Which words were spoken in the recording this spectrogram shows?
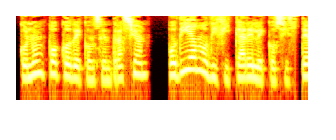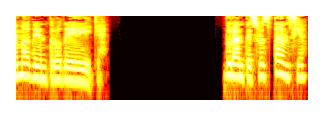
con un poco de concentración, podía modificar el ecosistema dentro de ella. Durante su estancia,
